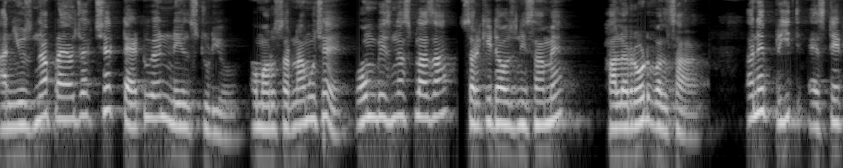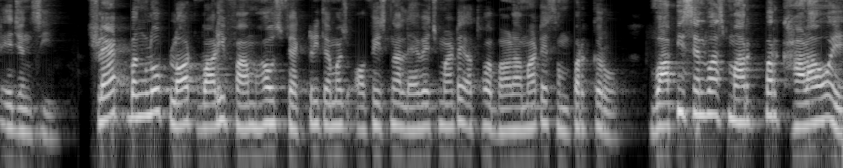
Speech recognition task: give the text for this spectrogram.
આ ન્યૂઝના પ્રાયોજક છે ટેટુ એન્ડ નેલ સ્ટુડિયો અમારું સરનામું છે ઓમ બિઝનેસ પ્લાઝા સર્કિટ હાઉસની સામે, હાલર રોડ, વલસાડ. અને Preet estate agency flat, bungalow, plot, વાડી ફાર્મ હાઉસ ફેક્ટરી તેમજ ઓફિસના લેવેચ માટે અથવા ભાડા માટે સંપર્ક કરો. વાપી સેલવાસ માર્ગ પર ખાડાઓએ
